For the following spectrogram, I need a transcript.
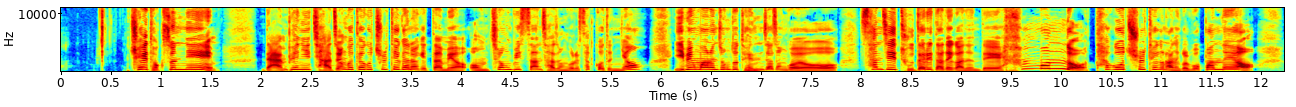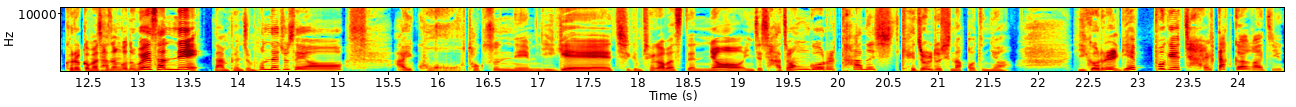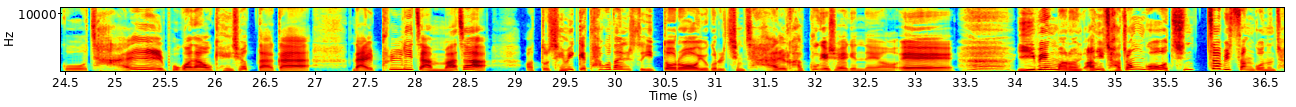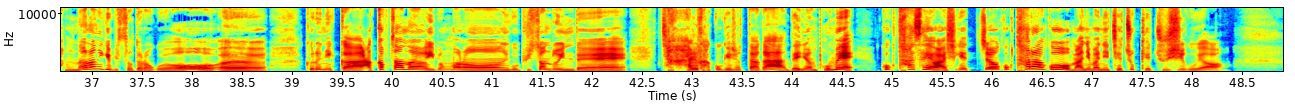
최덕수님, 남편이 자전거 타고 출퇴근하겠다며 엄청 비싼 자전거를 샀거든요. 200만원 정도 되는 자전거요. 산지 두 달이 다 돼가는데 한 번도 타고 출퇴근하는 걸 못 봤네요. 그럴 거면 자전거는 왜 샀니? 남편 좀 혼내주세요. 아이고, 덕수님, 이게 지금 제가 봤을 때는요, 이제 자전거를 타는 시- 계절도 지났거든요. 이거를 예쁘게 잘 닦아가지고 잘 보관하고 계셨다가 날 풀리자마자 어, 또 재밌게 타고 다닐 수 있도록 이거를 지금 잘 갖고 계셔야겠네요. 예. 200만 원 아니 자전거 진짜 비싼 거는 장난 아니게 비싸더라고요. 예. 그러니까 아깝잖아요. 200만 원 이거 비싼 돈인데 잘 갖고 계셨다가 내년 봄에 꼭 타세요. 아시겠죠? 꼭 타라고 많이 많이 재촉해 주시고요.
